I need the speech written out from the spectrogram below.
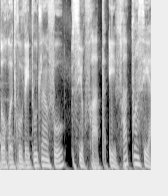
Retrouvez toute l'info sur frappe et frappe.ch.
